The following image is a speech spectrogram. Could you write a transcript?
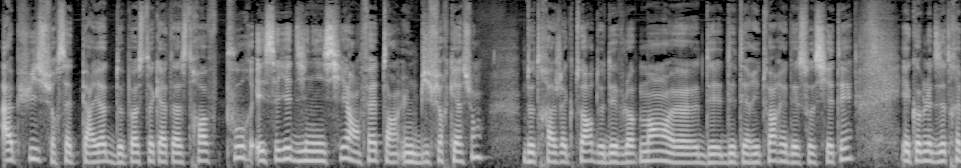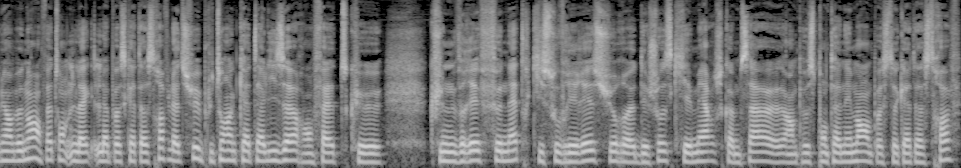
appui sur cette période de post-catastrophe pour essayer d'initier en fait une bifurcation de trajectoire de développement euh, des, des, territoires et des sociétés. Et comme le disait très bien Benoît, en fait, on, la, la post-catastrophe là-dessus est plutôt un catalyseur en fait que qu'une vraie fenêtre qui s'ouvrirait sur euh, des choses qui émergent comme ça un peu spontanément en post-catastrophe.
